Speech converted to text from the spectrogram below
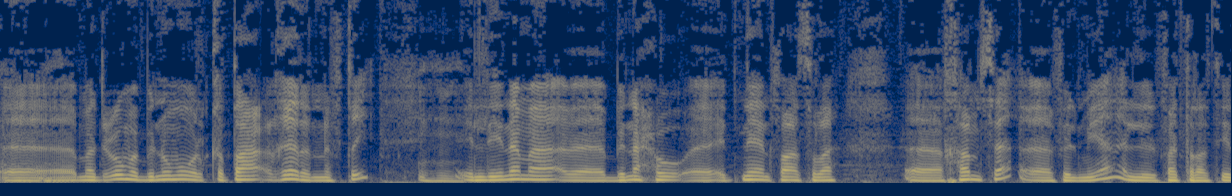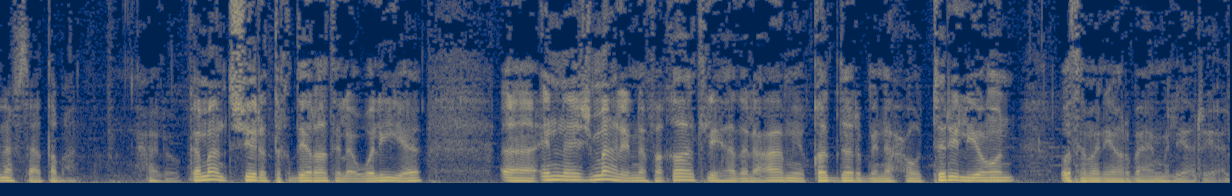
آه، مدعومة بنمو القطاع غير النفطي. اللي نما آه، بنحو آه، 2.5% آه، في المية للفترة نفسها طبعا حلو كمان تشير التقديرات الأولية آه إن إجمالي النفقات لهذا العام يقدر بنحو تريليون و48 مليار ريال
